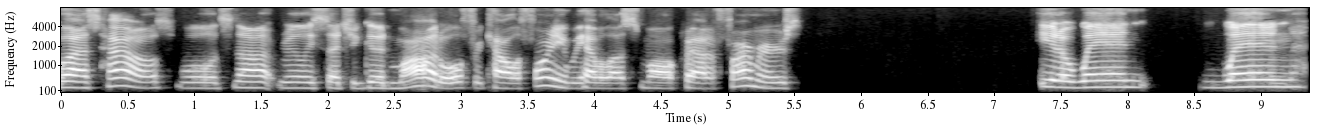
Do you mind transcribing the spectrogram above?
glass house, well, it's not really such a good model for California. We have a lot of small craft farmers. You know, when when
